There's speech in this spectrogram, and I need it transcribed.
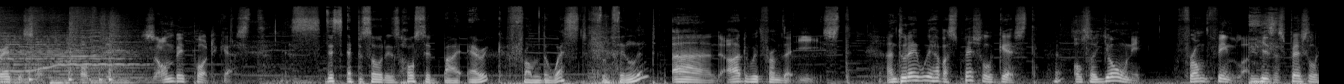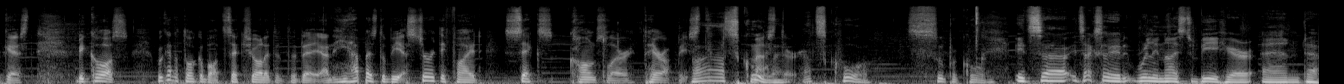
Another episode of the Zombie Podcast. Yes. This episode is hosted by Erik from the West, from Finland. And Adwit from the East. And today we have a special guest, also Jouni from Finland. He's a special guest because we're going to talk about sexuality today, and he happens to be a certified sex counselor therapist. Ah, that's cool. man. That's cool. Super cool. It's uh, it's actually really nice to be here, and uh,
